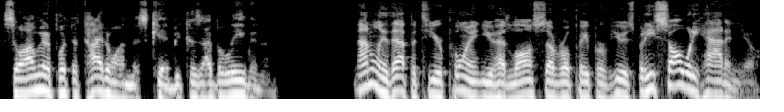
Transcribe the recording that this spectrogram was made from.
So I'm going to put the title on this kid because I believe in him. Not only that, but to your point, you had lost several pay per views, but he saw what he had in you.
